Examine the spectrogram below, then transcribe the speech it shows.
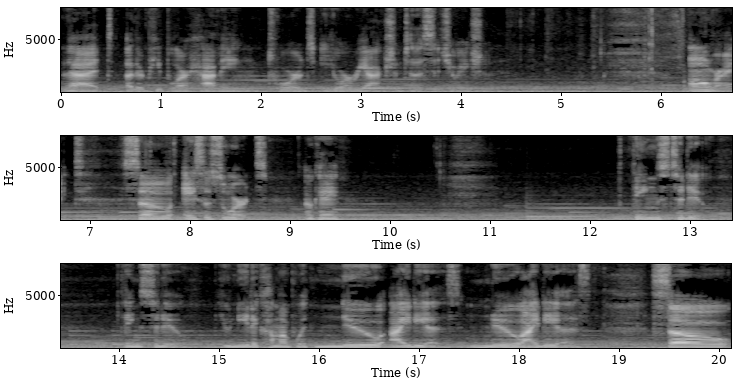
that other people are having towards your reaction to the situation. All right, so Ace of Swords, okay? Things to do. Things to do. You need to come up with new ideas. New ideas. So,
